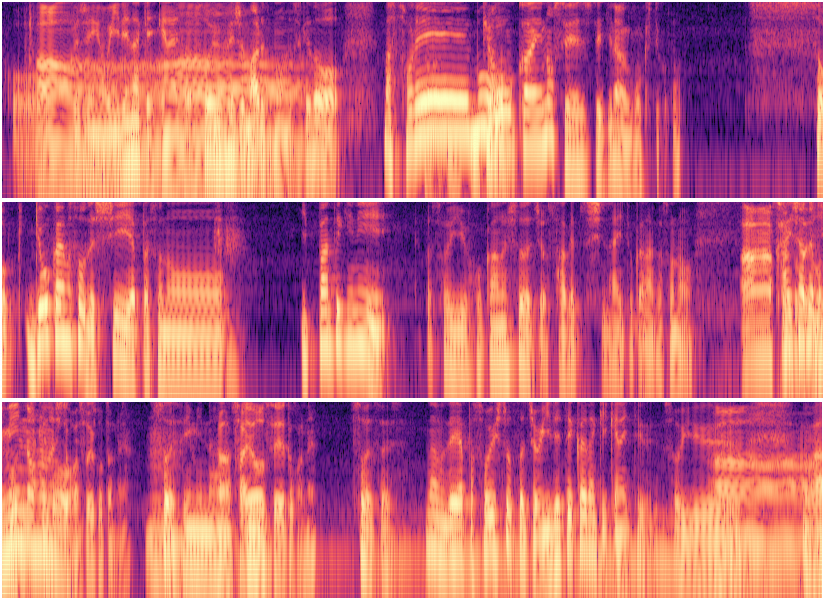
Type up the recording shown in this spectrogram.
こう副人を入れなきゃいけないとかそういう風潮もあると思うんですけどまあそれも業界の政治的な動きってこと？そう業界もそうですしやっぱその 一般的にやっぱそういう他の人たちを差別しないとかなんかそのああ会社でも移民のそうですけど話とかそういうことね、ん。そうです移民の話。あ多様性とかね、そうですそうです。なのでやっぱそういう人たちを入れていかなきゃいけないっていうそういうのあがあ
